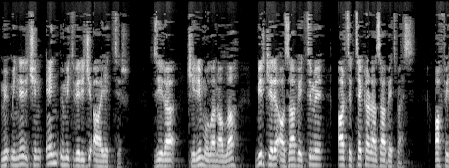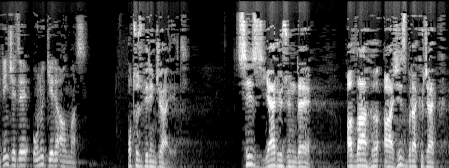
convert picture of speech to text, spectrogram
müminler için en ümit verici ayettir. Zira kerim olan Allah bir kere azap etti mi artık tekrar azap etmez. Affedince de onu geri almaz. 31. Ayet Siz yeryüzünde Allah'ı aciz bırakacak,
